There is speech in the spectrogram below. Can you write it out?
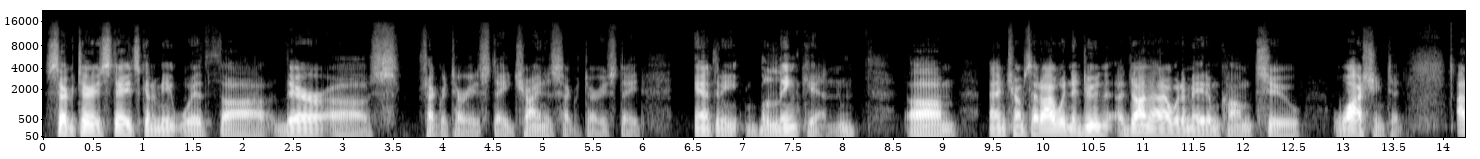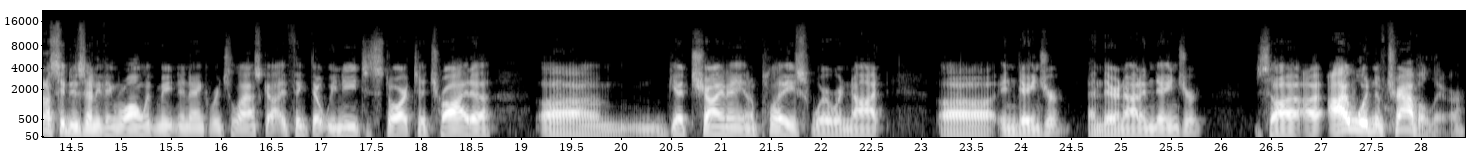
Secretary of State's going to meet with uh, their uh, Secretary of State, China's Secretary of State, Antony Blinken. Um, and Trump said, I wouldn't have do, done that. I would have made him come to Washington. I don't see there's anything wrong with meeting in Anchorage, Alaska. I think that we need to start to try to um, get China in a place where we're not uh, in danger and they're not in danger. So I, I wouldn't have traveled there.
